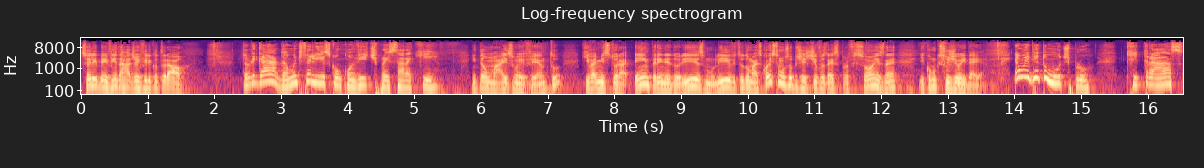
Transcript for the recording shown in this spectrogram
Sueli, bem-vinda à Rádio Joinville Cultural. Muito obrigada, muito feliz com o convite para estar aqui. Então, mais um evento que vai misturar empreendedorismo, livro e tudo mais. Quais são os objetivos dessas profissões, né? E como que surgiu a ideia? É um evento múltiplo que traz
